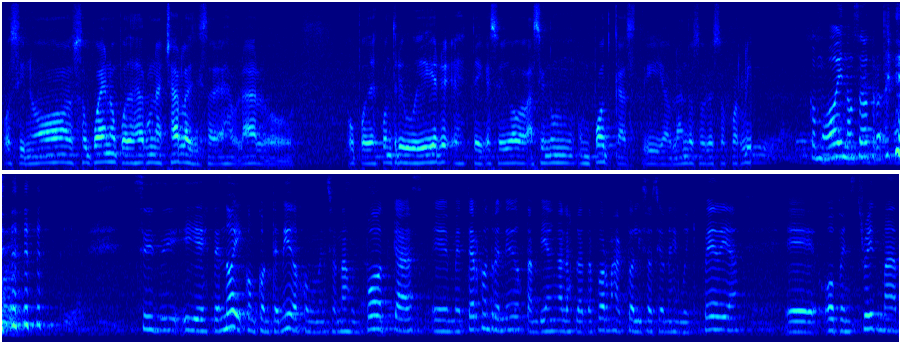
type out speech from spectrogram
o si no sos bueno, puedes dar una charla si sabes hablar, o, o puedes contribuir, este, qué sé yo, haciendo un, un, podcast y hablando sobre software libre. Como hoy nosotros. Sí, sí, y este, no, y con contenidos, como mencionas, un podcast, eh, meter contenidos también a las plataformas, actualizaciones en Wikipedia, eh, OpenStreetMap,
